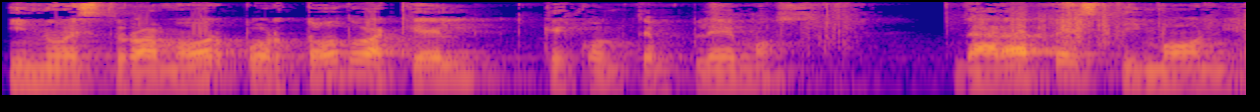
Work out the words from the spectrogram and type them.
Y nuestro amor por todo aquel que contemplemos dará testimonio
